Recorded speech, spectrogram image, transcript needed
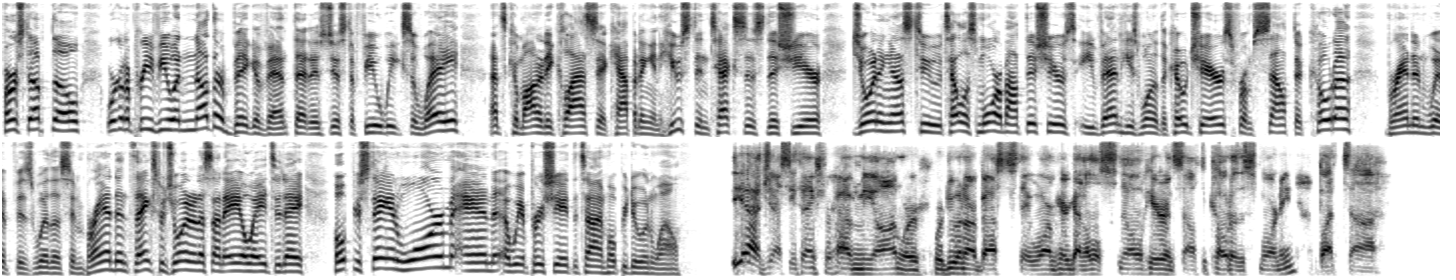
First up, though, we're going to preview another big event that is just a few weeks away. That's Commodity Classic happening in Houston, Texas this year. Joining us to tell us more about this year's event, he's one of the co chairs from South Dakota. Brandon Wipf is with us. And Brandon, thanks for joining us on AOA today. Hope you're staying warm and uh, we appreciate the time. Hope you're doing well. Yeah, Jesse, thanks for having me on. We're we're doing our best to stay warm here. Got a little snow here in South Dakota this morning, but uh,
